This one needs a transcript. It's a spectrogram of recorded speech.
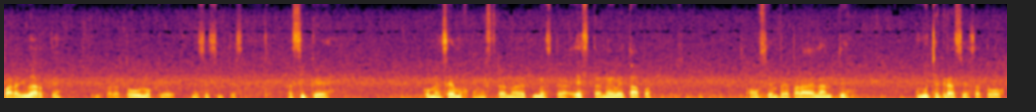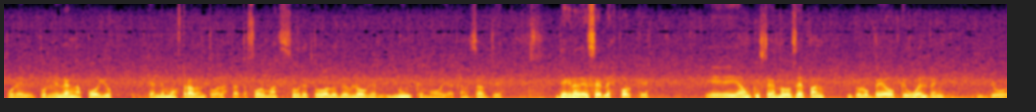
para ayudarte y para todo lo que necesites. Así que comencemos con esta nueva, nuestra, esta nueva etapa. Vamos siempre para adelante. Muchas gracias a todos por el, por el gran apoyo que han demostrado en todas las plataformas, sobre todo a los de Blogger. Nunca me voy a cansar de, de agradecerles porque, eh, aunque ustedes no lo sepan, yo los veo que vuelven, yo,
